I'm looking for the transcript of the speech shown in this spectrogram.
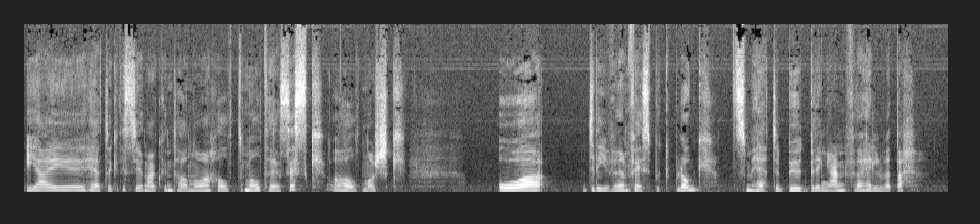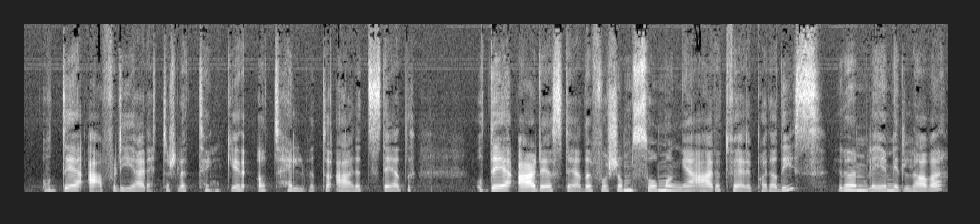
jeg heter Kristina Quintano og er halvt maltesisk og halvt norsk. Og driver en Facebook-blogg som heter 'Budbringeren fra helvete'. Og det er fordi jeg rett og slett tenker at helvete er et sted. Og det er det stedet for som så mange er et ferieparadis, nemlig Middelhavet.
